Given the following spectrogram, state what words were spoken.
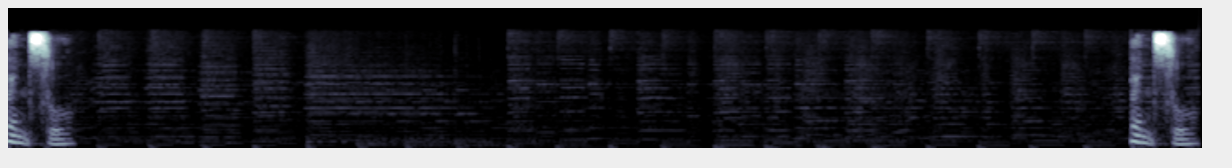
Pencil. Pencil.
